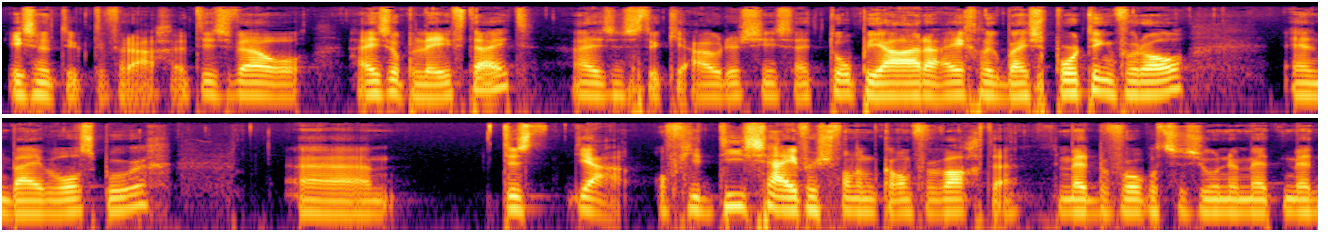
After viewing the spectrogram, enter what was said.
is natuurlijk de vraag. Het is wel, hij is op leeftijd. Hij is een stukje ouder sinds zijn topjaren eigenlijk bij Sporting vooral en bij Wolfsburg. Um, dus ja, of je die cijfers van hem kan verwachten. Met bijvoorbeeld seizoenen met, met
